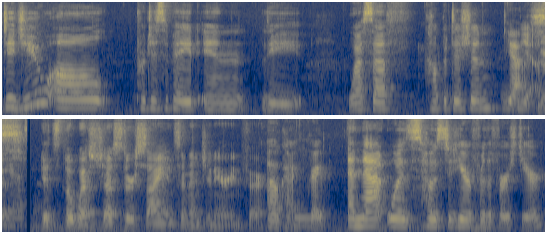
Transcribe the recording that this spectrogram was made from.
Did you all participate in the WESF competition? Yes. Yes. yes. It's the Westchester Science and Engineering Fair. Okay, great. And that was hosted here for the first year.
